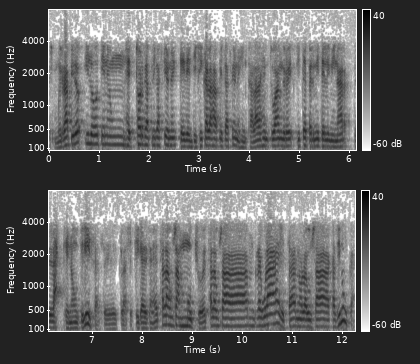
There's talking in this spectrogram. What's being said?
es muy rápido y luego tiene un gestor de aplicaciones que identifica las aplicaciones instaladas en tu Android y te permite eliminar las que no utilizas. Te clasifica, dicen, esta la usas mucho, esta la usas regular y esta no la usas casi nunca.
